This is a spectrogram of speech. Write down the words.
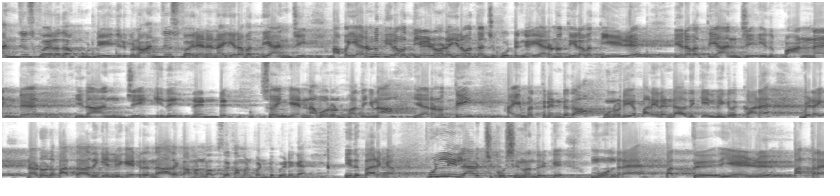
அஞ்சு ஸ்கொயரை தான் கூட்டி எழுதியிருக்கணும். அஞ்சு ஸ்கொயர் என்னென்னா இருபத்தி அஞ்சு. அப்போ இரநூத்தி இருபத்தி ஏழோட இருபத்தஞ்சு கூட்டுங்க. இரநூத்தி இருபத்தி ஏழு இருபத்தி அஞ்சு. இது பன்னெண்டு இது அஞ்சு இது ரெண்டு. ஸோ இங்கே என்ன வரும்னு பார்த்தீங்கன்னா இரநூத்தி ஐம்பத்தி ரெண்டு தான் உன்னுடைய பன்னிரெண்டாவது கேள்விகளுக்கான விடை. நடுவில் பத்தாவது கேள்வி கேட்டிருந்தா அதை கமெண்ட் பாக்ஸில் கமெண்ட் பண்ணிட்டு போயிடுங்க. இது பாருங்க புள்ளிலாம் வச்சு கொஸ்டின் வந்திருக்கு. மூன்றரை பத்து ஏழு பத்தரை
